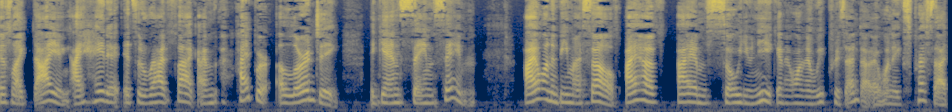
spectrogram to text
is like dying. I hate it. It's a red flag. I'm hyper allergic against same, same. I want to be myself. I have, I am so unique and I want to represent that. I want to express that.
